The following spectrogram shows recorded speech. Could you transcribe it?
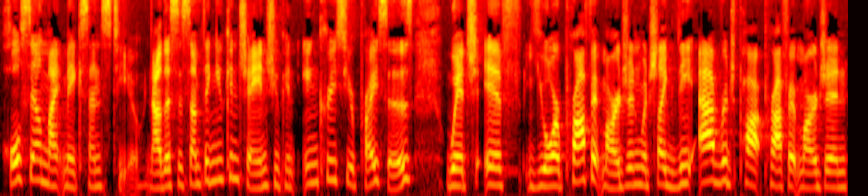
wholesale might make sense to you. Now, this is something you can change. You can increase your prices, which if your profit margin, which like the average profit margin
